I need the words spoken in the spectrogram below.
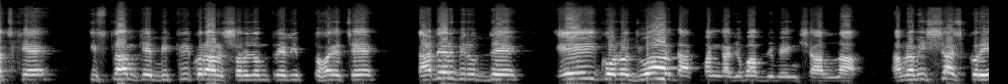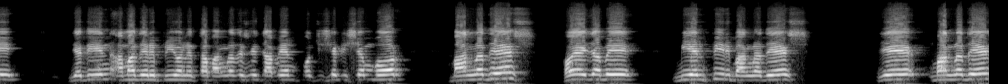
আজকে ইসলামকে বিক্রি করার ষড়যন্ত্রে লিপ্ত হয়েছে, তাদের বিরুদ্ধে এই কোন জুয়ার দাঁত ভাঙ্গা জবাব দিবে ইনশাআল্লাহ। আমরা বিশ্বাস করি, যেদিন আমাদের প্রিয় নেতা বাংলাদেশে যাবেন পঁচিশে ডিসেম্বর, বাংলাদেশ হয়ে যাবে বিএনপির বাংলাদেশ। যে বাংলাদেশ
